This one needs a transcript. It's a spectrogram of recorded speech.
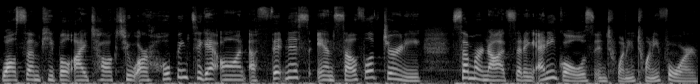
While some people I talk to are hoping to get on a fitness and self-love journey, some are not setting any goals in 2024.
